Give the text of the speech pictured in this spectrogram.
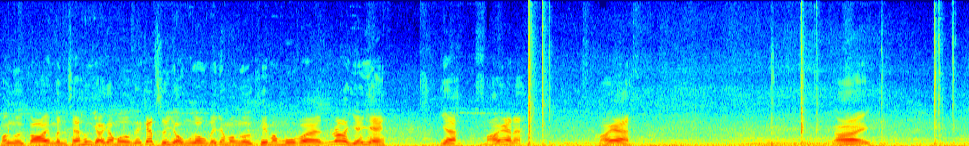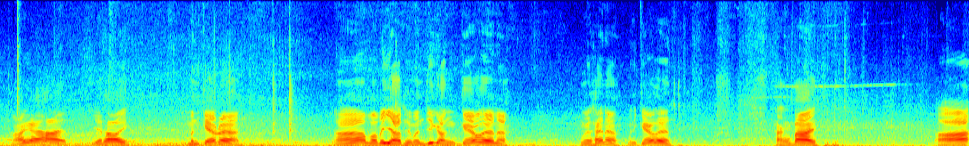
Mọi người coi, mình sẽ hướng dẫn cho mọi người cái cách sử dụng luôn để cho mọi người khi mà mua về rất là dễ dàng. Dạ mở ra nè. Mở ra. Rồi. Mở ra thôi. Vậy thôi. Mình kéo ra. Đó, và bây giờ thì mình chỉ cần kéo lên nè. Mọi người thấy nè, mình kéo lên. Thẳng tay. Đó.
